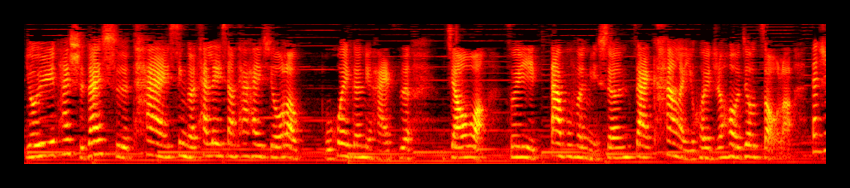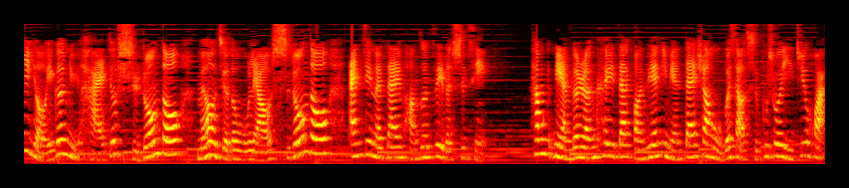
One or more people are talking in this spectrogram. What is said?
由于他实在是太性格太内向、太害羞了，不会跟女孩子交往。所以大部分女生在看了一会之后就走了，但是有一个女孩就始终都没有觉得无聊，始终都安静的在一旁做自己的事情。他们两个人可以在房间里面待上五个小时不说一句话，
